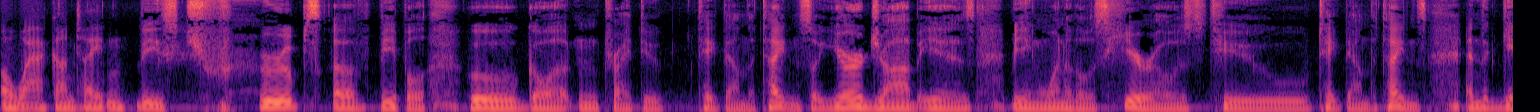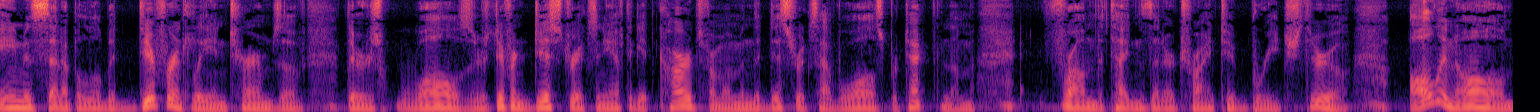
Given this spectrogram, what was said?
a whack on Titan. these troops of people who go out and try to take down the Titans. So your job is being one of those heroes to take down the Titans. And the game is set up a little bit differently in terms of there's walls, there's different districts, and you have to get cards from them, and the districts have walls protecting them from the Titans that are trying to breach through. All in all,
